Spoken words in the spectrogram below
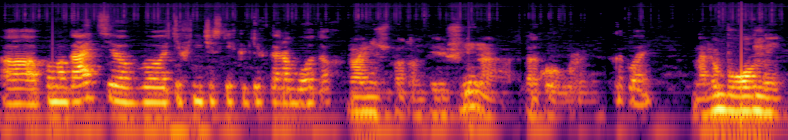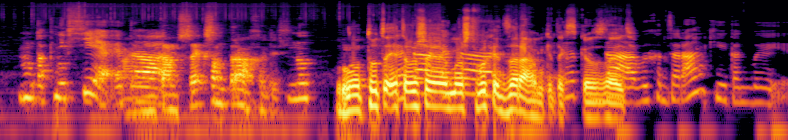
а, помогать в технических каких-то работах. Но они же потом перешли на такой уровень. Какой? На любовный. Ну, так не все, Они это... там сексом трахались. Ну, Ну тут это, Это- уже, это- может, выход за рамки, так Это, сказать. Да, выход за рамки, как бы э,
